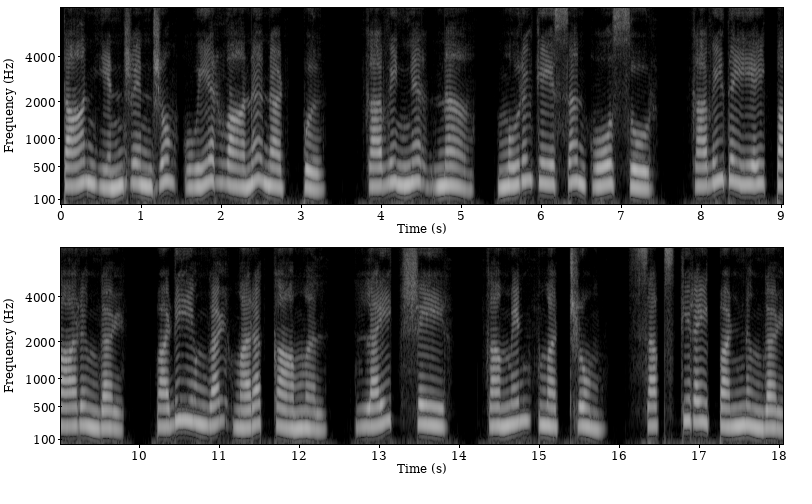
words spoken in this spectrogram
தான் என்றென்றும் உயர்வான நட்பு. கவிஞர் ந. முருகேசன் ஓசூர். கவிதையை பாருங்கள். படியுங்கள் மறக்காமல். லைக் ஷேர் கமெண்ட் மற்றும் சப்ஸ்கிரைப் பண்ணுங்கள்.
